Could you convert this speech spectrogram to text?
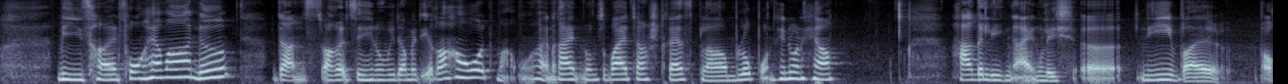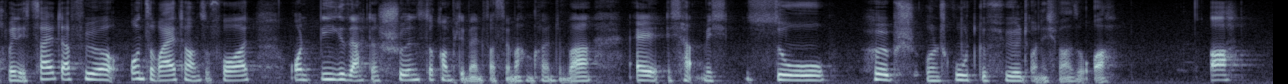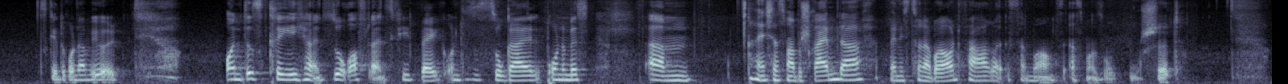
wie es halt vorher war, ne? Dann struggelt sie hin und wieder mit ihrer Haut, mal Reiten und so weiter, Stress, bla, blub und hin und her. Haare liegen eigentlich äh, nie, weil auch wenig Zeit dafür und so weiter und so fort. Und wie gesagt, das schönste Kompliment, was wir machen könnten, war, ey, ich habe mich so hübsch und gut gefühlt und ich war so, oh, oh, es geht runter wie Öl. Und das kriege ich halt so oft als Feedback und das ist so geil, ohne Mist. Ähm, wenn ich das mal beschreiben darf, wenn ich zu einer Braut fahre, ist dann morgens erstmal so, oh shit.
